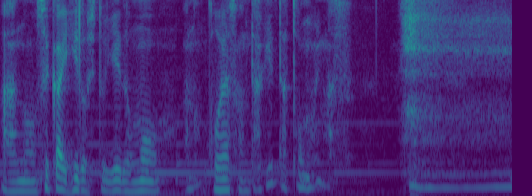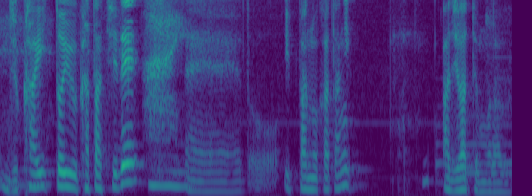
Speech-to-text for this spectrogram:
あの世界広しといえどもあの高野山だけだと思います。樹海という形で、はい、えーと、一般の方に味わってもらう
